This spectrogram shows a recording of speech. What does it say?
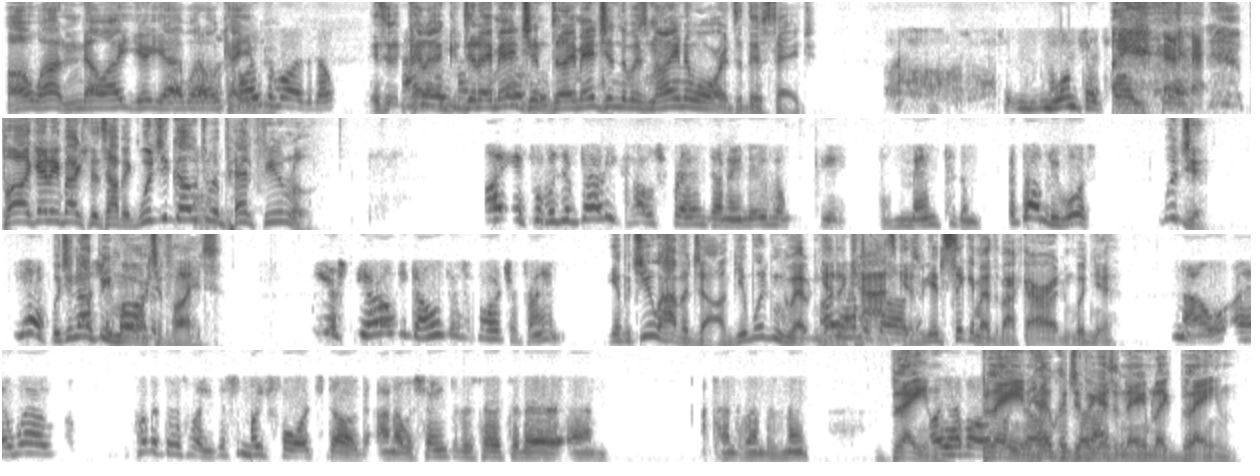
Oh well, no, I yeah, yeah well, okay. quite a while ago. Is it, can I, did I mention? Did I mention there was nine awards at this stage? Once or twice. yeah. Paul, getting back to the topic, would you go to a pet funeral? I, if it was a very close friend and I knew him it meant to them, I probably would. Would you? Yeah. Would you not be mortified? You're, you're only going to support your friend. Yeah, but you have a dog. You wouldn't go out and get I a a casket. dog. You'd stick him out the back garden, wouldn't you? No, uh, well, put it this way. This is my fourth dog, and I was saying to the to the um, I can't remember his name. Blaine. I have all my Blaine. How could you forget a name like Blaine?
